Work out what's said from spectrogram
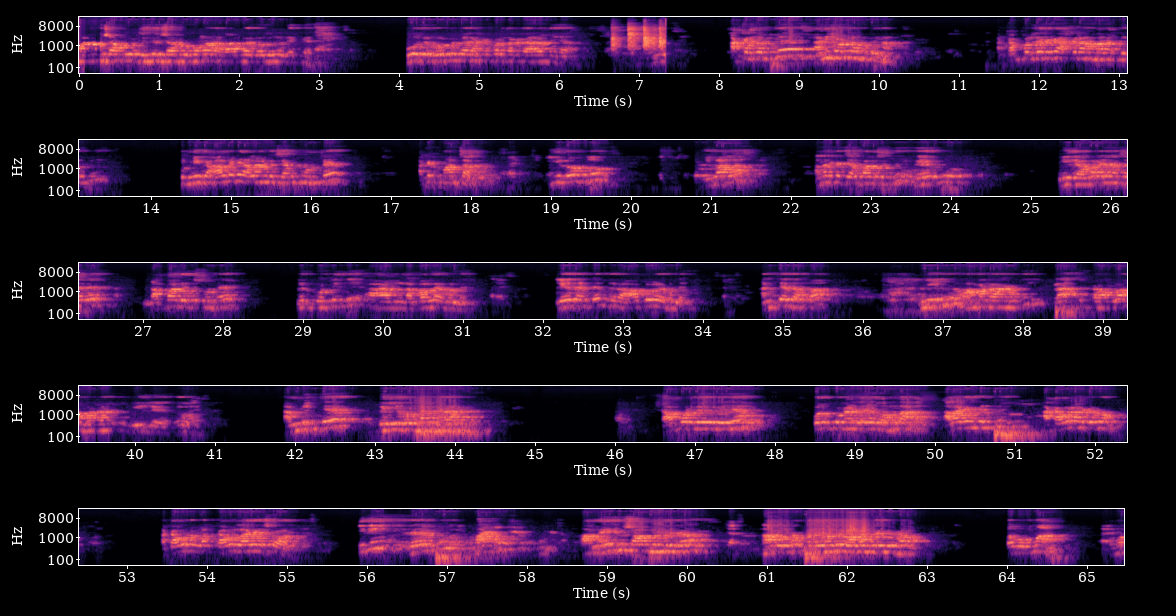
Mutton షాపులు diesel షాపులు కూడా రాబోయే రోజుల్లో లేపారు ఊరికి రోడ్డు మీద ఎక్కడ పడితే అక్కడ ఆరాధన చేయాలి. అక్కడ తప్పితే అన్ని చోట్ల అమ్ముతున్నా కంపల్సరీగా అక్కడ అమ్మాలని చెప్పి ఇప్పుడు మీకు ఆల్రెడీ అలాంటి సెంటర్ ఉంటే అక్కడికి మార్చాలి. ఈ లోపు ఇవాళ అందరికీ చెప్పాల్సింది రేపు మీరు ఎవరైనా సరే డబ్బా తెచ్చుకుంటే మీరు కొట్టింది ఆ డబ్బాలో ఇవ్వండి. లేదంటే మీరు ఆకులో ఇవ్వండి. అంతే తప్ప మీరు అమ్మడానికి ప్లాస్టిక్ కవర్లో అమ్మడానికి వీల్లేదు. అమ్మితే వెయ్యి రూపాయలు షాప్ లేదు వెయ్యి కొనుక్కున్నాడు లేదు వంద. అలాగే చెప్పి ఆ కవర్ అడగము ఆ కవర్ కవర్ లాగేసుకోవాలి. ఇది రేపు ఆ మెయిన్ షాప్ దగ్గర నాకు ఒక పది మంది వాలంటీర్లు కావాలి బాబు ఉమా ఉమా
